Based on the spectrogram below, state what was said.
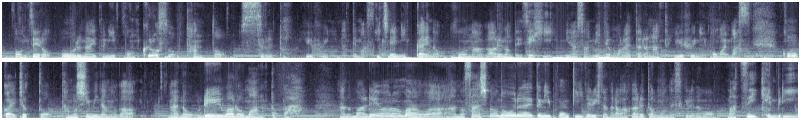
ッポンゼロ、オールナイトニッポンクロスを担当するという風になってます。1年に1回のコーナーがあるので、ぜひ皆さん見てもらえたらなという風に思います。今回ちょっと楽しみなのが、あの、令和ロマンとか、あの、まあ、令和ロマンは、あの、三四郎のオールナイトニッポン聞いてる人ならわかると思うんですけれども、松井ケンブリ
